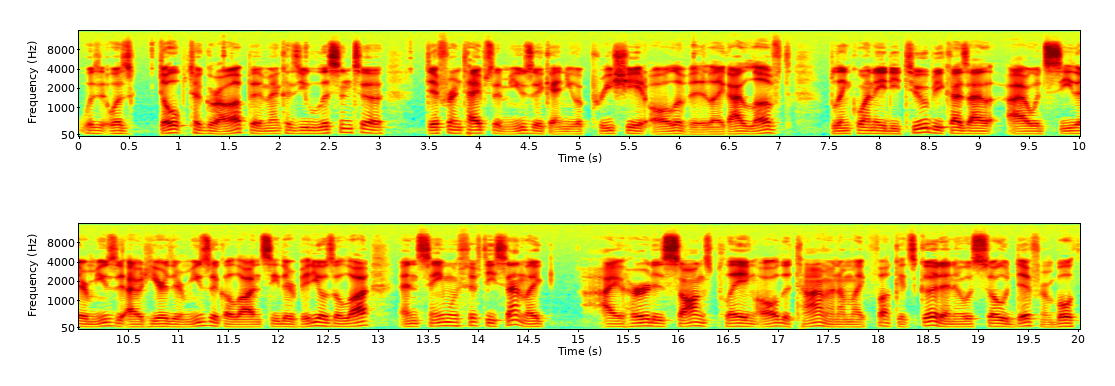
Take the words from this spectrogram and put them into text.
was was dope to grow up in man because you listen to different types of music and you appreciate all of it. Like i loved Blink 182 because I I would see their music, I would hear their music a lot and see their videos a lot. And same with 50 Cent. Like I heard his songs playing all the time and I'm like, fuck, it's good and it was so different. Both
